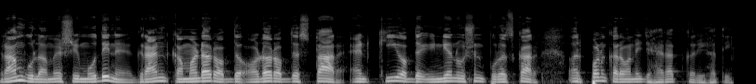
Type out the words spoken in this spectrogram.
રામગુલામે શ્રી મોદીને Grand Commander of the Order of the Star and Key of the Indian Ocean પુરસ્કાર અર્પણ કરવાની જાહેરાત કરી હતી.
